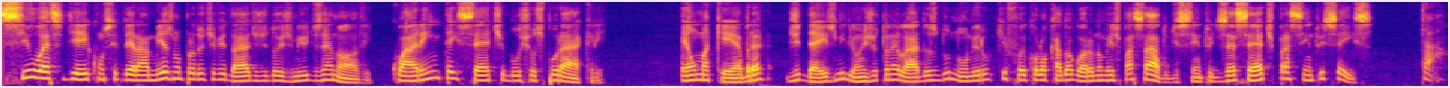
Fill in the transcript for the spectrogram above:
Se o SDA considerar a mesma produtividade de 2019, 47 bushels por acre, é uma quebra de 10 milhões de toneladas do número que foi colocado agora no mês passado, de 117 para 106. Tá.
